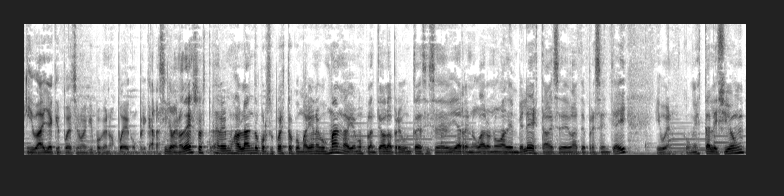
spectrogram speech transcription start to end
Y vaya que puede ser un equipo que nos puede complicar. Así que bueno, de eso estaremos hablando, por supuesto, con Mariana Guzmán. Habíamos planteado la pregunta de si se debía renovar o no a Dembélé. Estaba ese debate presente ahí. Y bueno, con esta lesión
